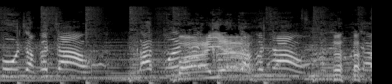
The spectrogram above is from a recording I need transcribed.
ฟูจากพระเจ้า การฟื้นฟู Fire จากพระเจ้าฮาเลลูยา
